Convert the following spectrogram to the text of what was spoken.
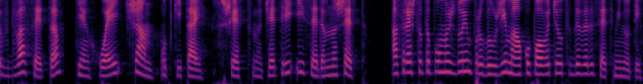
в два сета Тянхуей Чан от Китай с 6 на 4 и 7 на 6. А срещата помежду им продължи малко повече от 90 минути.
